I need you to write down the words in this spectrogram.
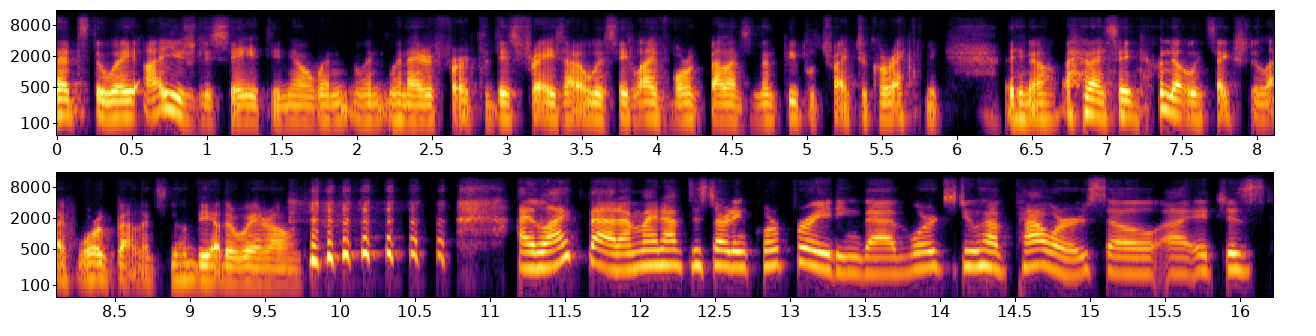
that's the way i usually say it you know when, when when i refer to this phrase i always say life work balance and then people try to correct me you know and i say no no it's actually life work balance not the other way around I like that. I might have to start incorporating that. Words do have power, so uh, it just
